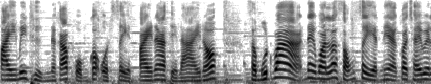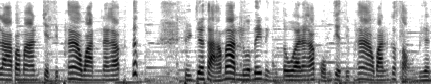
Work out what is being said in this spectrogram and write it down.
ไปไม่ถึงนะครับผมก็อดเศษไปน่าเสียดายเนาะ สมมุติว่าได้วันละ 2 เศษเนี่ยก็ใช้เวลาประมาณ 75 วันนะครับ ถึงจะสามารถรวมได้ 1 ตัวนะครับ ผม 75 วันก็ 2 เดือน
